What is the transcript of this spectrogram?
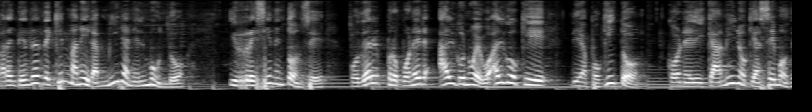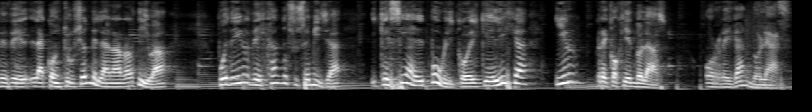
para entender de qué manera miran el mundo y recién entonces poder proponer algo nuevo, algo que de a poquito con el camino que hacemos desde la construcción de la narrativa, puede ir dejando su semilla y que sea el público el que elija ir recogiéndolas o regándolas,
